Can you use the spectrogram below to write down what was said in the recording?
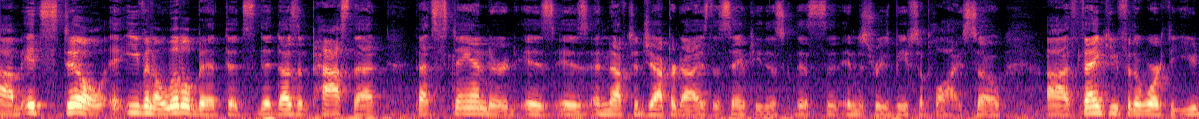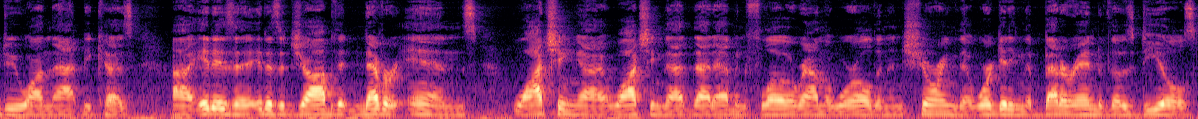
Um, it's still, even a little bit that's, that doesn't pass that, that standard is, is enough to jeopardize the safety of this, this industry's beef supply. So uh, thank you for the work that you do on that because uh, it, is a, it is a job that never ends watching uh, watching that that ebb and flow around the world and ensuring that we're getting the better end of those deals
